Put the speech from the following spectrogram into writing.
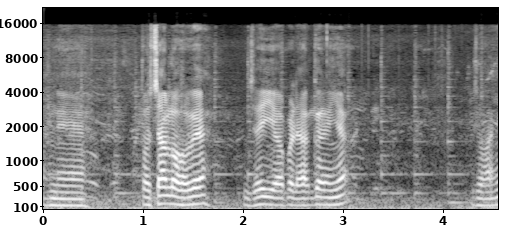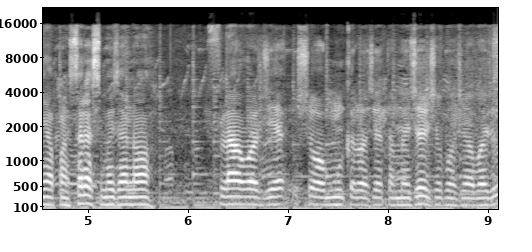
અને તો ચાલો હવે જઈએ આપણે આગળ અહીંયા. જો અહીંયા પણ સરસ મજાનો ફ્લાવર જે શો મૂકેલો છે, તમે જોઈ શકો છો આ બાજુ.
